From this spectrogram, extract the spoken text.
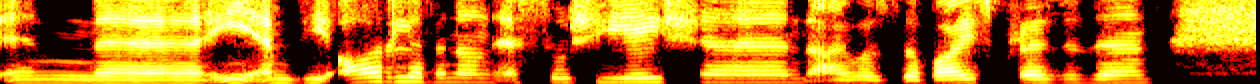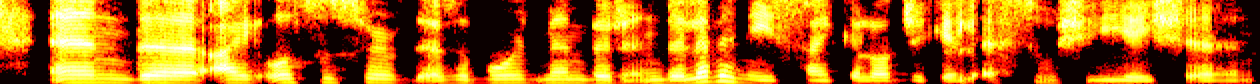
in uh, EMDR Lebanon Association. I was the vice president, and uh, I also served as a board member in the Lebanese Psychological Association.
